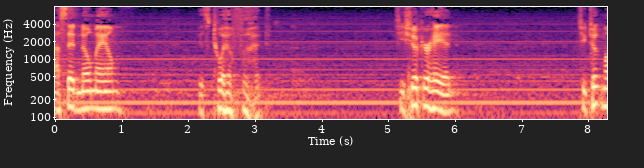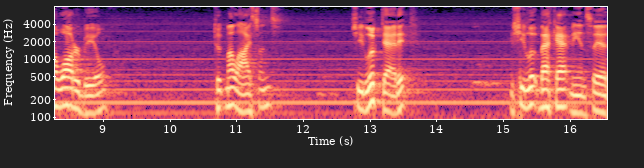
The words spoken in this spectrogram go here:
I said, no, ma'am. It's 12 foot. She shook her head. She took my water bill took my license. She looked at it, and she looked back at me and said,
